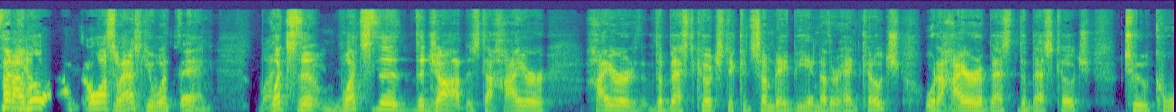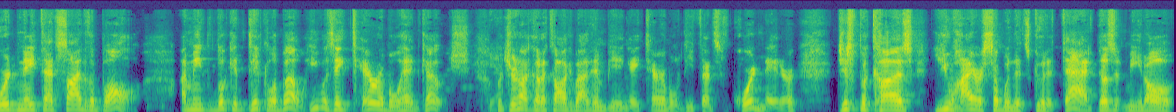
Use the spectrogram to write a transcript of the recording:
but I will. I'll also ask you one thing. What? What's the what's the the job is to hire hire the best coach that could someday be another head coach, or to hire a best the best coach to coordinate that side of the ball. I mean, look at Dick LeBeau. He was a terrible head coach, yeah. but you're not going to talk about him being a terrible defensive coordinator. Just because you hire someone that's good at that doesn't mean, oh,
